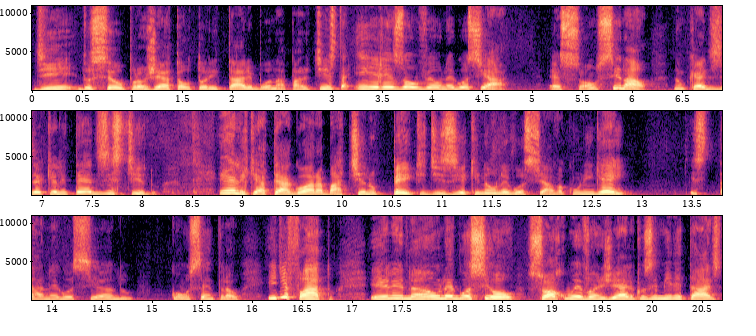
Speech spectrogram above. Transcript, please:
de, do seu projeto autoritário bonapartista e resolveu negociar. É só um sinal, não quer dizer que ele tenha desistido. Ele que até agora batia no peito e dizia que não negociava com ninguém, está negociando com o Centrão. E, de fato, ele não negociou, só com evangélicos e militares,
